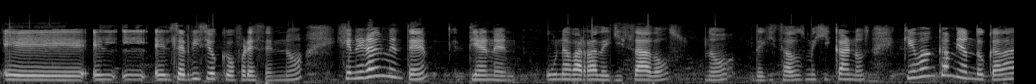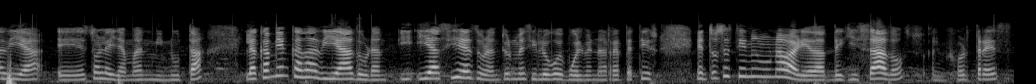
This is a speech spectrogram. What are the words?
eh, el, servicio que ofrecen, ¿no? Generalmente tienen una barra de guisados, ¿no? de guisados mexicanos que van cambiando cada día, eh, esto le llaman minuta, la cambian cada día durante, y, así es durante un mes y luego vuelven a repetir. Entonces tienen una variedad de guisados, a lo mejor tres,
